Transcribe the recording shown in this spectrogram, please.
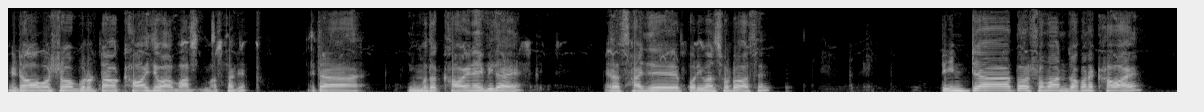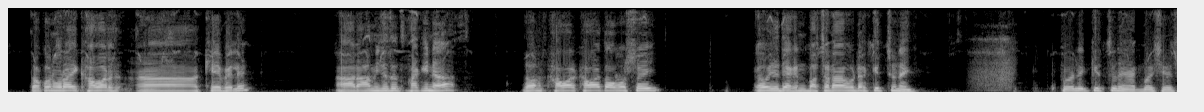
এটা অবশ্য গরুটা খাওয়াইছে মাছটাকে এটা ঠিকমতো খাওয়াই নাই বিদায়। এটা সাইজে পরিমাণ ছোট আছে। তিনটা তো সমান যখন খাওয়ায়, তখন ওরাই খাবার খেয়ে ফেলে। আর আমি যদি থাকি না যখন খাবার খাওয়ায় তো অবশ্যই, ওই যে দেখেন বাচ্চাটা, ওটার কিচ্ছু নেই। শরীরে কিচ্ছু নেই, একবার শেষ।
